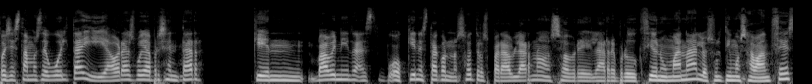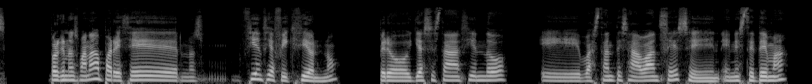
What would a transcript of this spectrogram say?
Pues estamos de vuelta y ahora os voy a presentar quién va a venir o quién está con nosotros para hablarnos sobre la reproducción humana, los últimos avances, porque nos van a parecer ciencia ficción, ¿no? Pero ya se están haciendo eh, bastantes avances en, este tema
